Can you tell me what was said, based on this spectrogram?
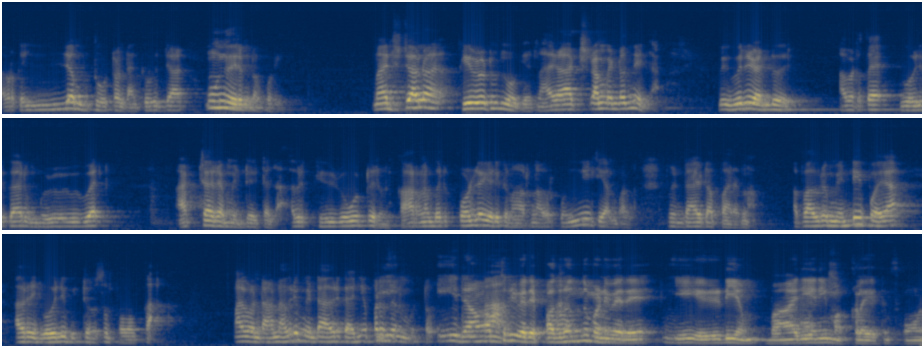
അവർക്കെല്ലാം ബുദ്ധിമുട്ടുണ്ടാക്കി. വിറ്റാൽ മൂന്ന് പേരും കൂടെ കൂടി. മരിച്ചവനെ കീഴോട്ട് നോക്കിയിരുന്നു അക്ഷരം വേണ്ടെന്നില്ല. ഇവർ രണ്ടുപേരും അവിടുത്തെ ജോലിക്കാർ മുഴുവൻ അക്ഷരം വേണ്ടിയിട്ടല്ല അവർ കീഴോട്ട് വരണം കാരണം ഇവർ കൊള്ളയെടുക്കണം. കാരണം അവർക്കൊന്നും ചെയ്യാൻ പാടില്ല. പിണ്ടായിട്ട് പരണം അപ്പോൾ അവർ മിണ്ടിപ്പോയാൽ അവരുടെ ജോലി പിറ്റേ ദിവസം പോക്കാം. അതുകൊണ്ടാണ് അവർ മിണ്ട അവർ കഴിഞ്ഞപ്രസനം വിട്ടു. ഈ രാത്രി വരെ പതിനൊന്ന് മണി വരെ ഈ എ ഡി എം ഭാര്യേനെയും മക്കളെയായിട്ടും ഫോൺ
